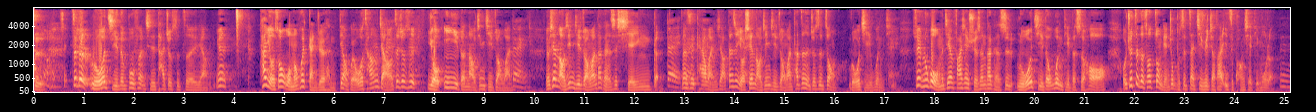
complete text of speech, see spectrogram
是，这个逻辑的部分其实它就是这样，因为。它有时候我们会感觉很吊诡，我常常讲哦，这就是有意义的脑筋急转弯。对，有些脑筋急转弯它可能是谐音梗，对，那是开玩笑。但是有些脑筋急转弯它真的就是这种逻辑问题。所以如果我们今天发现学生他可能是逻辑的问题的时候哦，我觉得这个时候重点就不是再继续叫他一直狂写题目了。嗯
